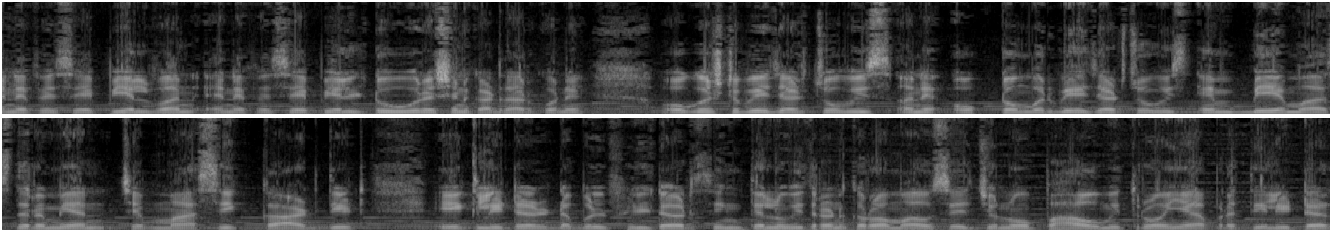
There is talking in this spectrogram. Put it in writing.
NFS, APL one, NFS, APL two ration card ધારકોને ઓગસ્ટ બે હજાર ચોવીસ અને ઓક્ટોબર બે હજાર ચોવીસ એમ બે માસ દરમિયાન જે માસિક કાર્ડ દીઠ એક લીટર ડબલ ફિલ્ટર સિંગતેલનું વિતરણ કરવામાં આવશે. જેનો ભાવ મિત્રો અહીંયા પ્રતિ લીટર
